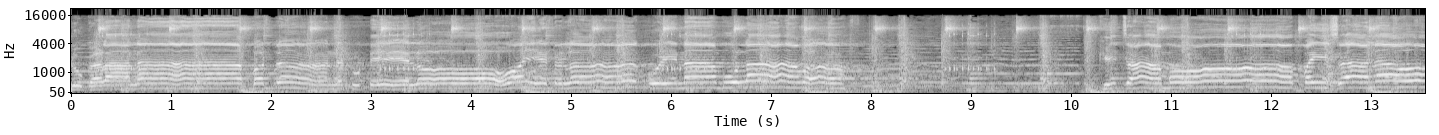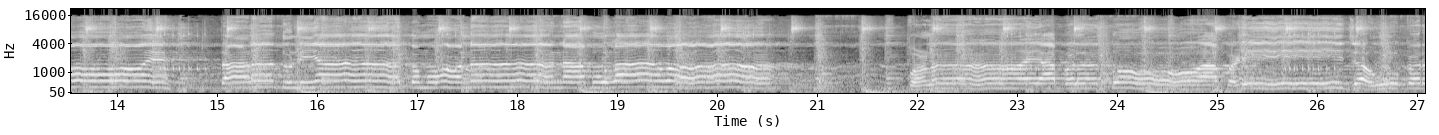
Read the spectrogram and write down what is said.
લુગડાના બટન તૂટેલો એટલે કોઈના બોલાવ. ખીચામાં પૈસા ના હોય, તાણ દુનિયા તમોન ના બોલાવ. પણ આપણ તો આપણી જવું કર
